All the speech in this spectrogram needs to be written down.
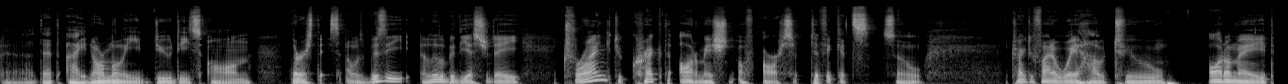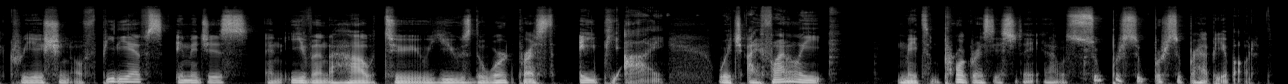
uh, that I normally do these on Thursdays. I was busy a little bit yesterday trying to crack the automation of our certificates. So, trying to find a way how to automate creation of PDFs, images, and even how to use the WordPress API, which I finally made some progress yesterday and I was super, super, super happy about it.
